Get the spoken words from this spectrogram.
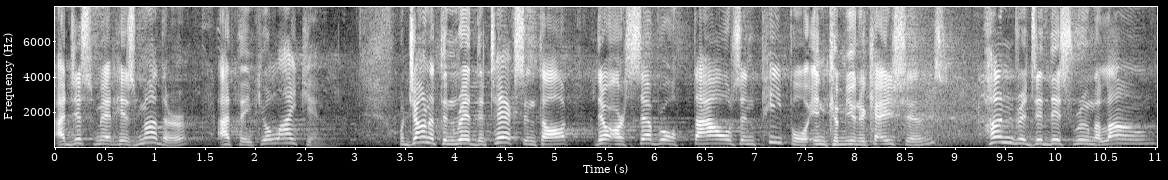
I just met his mother. I think you'll like him. Well, Jonathan read the text and thought, there are several thousand people in communications, hundreds in this room alone.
